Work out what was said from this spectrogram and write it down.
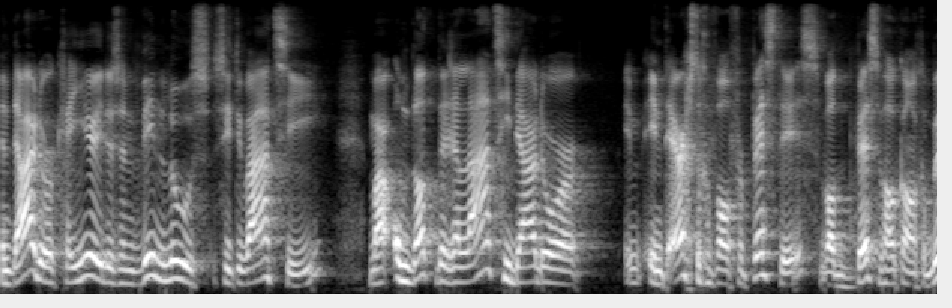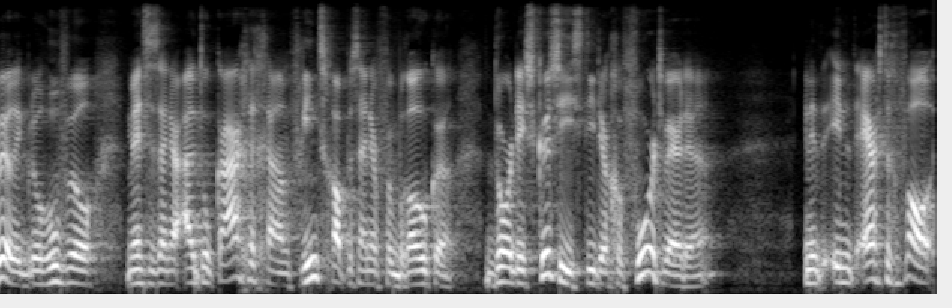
En daardoor creëer je dus een win-lose situatie. Maar omdat de relatie daardoor in, in, het ergste geval verpest is, wat best wel kan gebeuren. Ik bedoel, hoeveel mensen zijn er uit elkaar gegaan, vriendschappen zijn er verbroken door discussies die er gevoerd werden. In het, in het ergste geval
